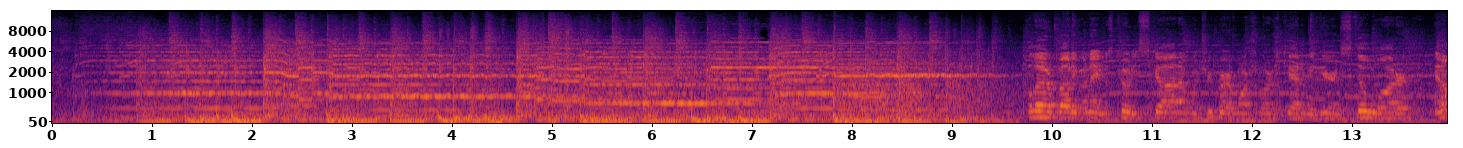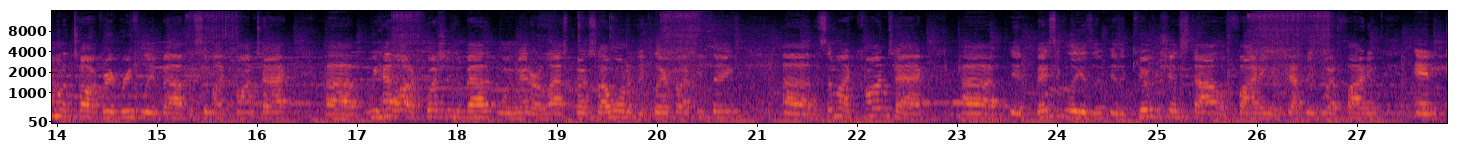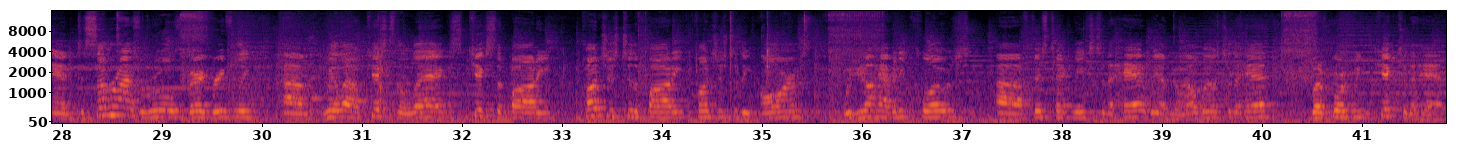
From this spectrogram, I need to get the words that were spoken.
Hello everybody, my name is Coda Scott. I'm with True Power Martial Arts Academy here in Stillwater, and I'm going to talk very briefly about the semi-contact. Uh, we had a lot of questions about it when we made our last post, so I wanted to clarify a few things. Uh, semi-contact, uh, it basically is a, is a Kyokushin style of fighting, a Japanese way of fighting, and, and to summarize the rules very briefly, um, we allow kicks to the legs, kicks to the body, punches to the body, punches to the arms. We do not have any closed uh, fist techniques to the head. We have no elbows to the head, but of course we can kick to the head.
